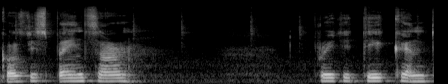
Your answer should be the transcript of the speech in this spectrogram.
because these paints are pretty thick and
